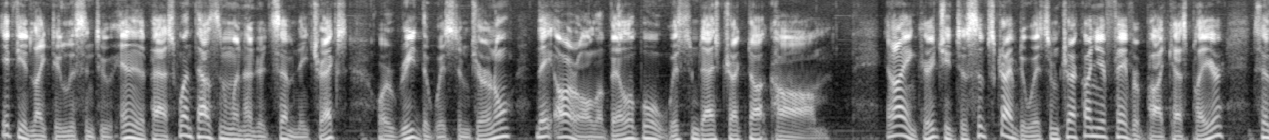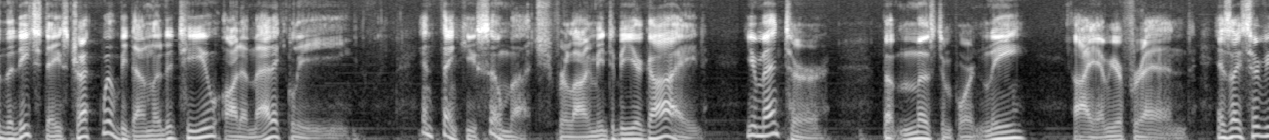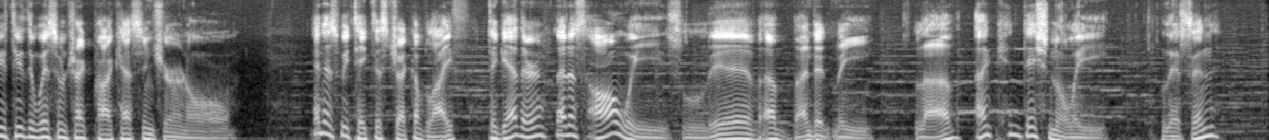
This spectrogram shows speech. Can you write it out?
If you'd like to listen to any of the past 1,170 treks or read the Wisdom Journal, they are all available at wisdom-trek.com and I encourage you to subscribe to Wisdom Trek on your favorite podcast player so that each day's trek will be downloaded to you automatically. And thank you so much for allowing me to be your guide, your mentor, but most importantly, I am your friend as I serve you through the Wisdom Trek podcast and journal. And as we take this trek of life together, let us always live abundantly, love unconditionally, listen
